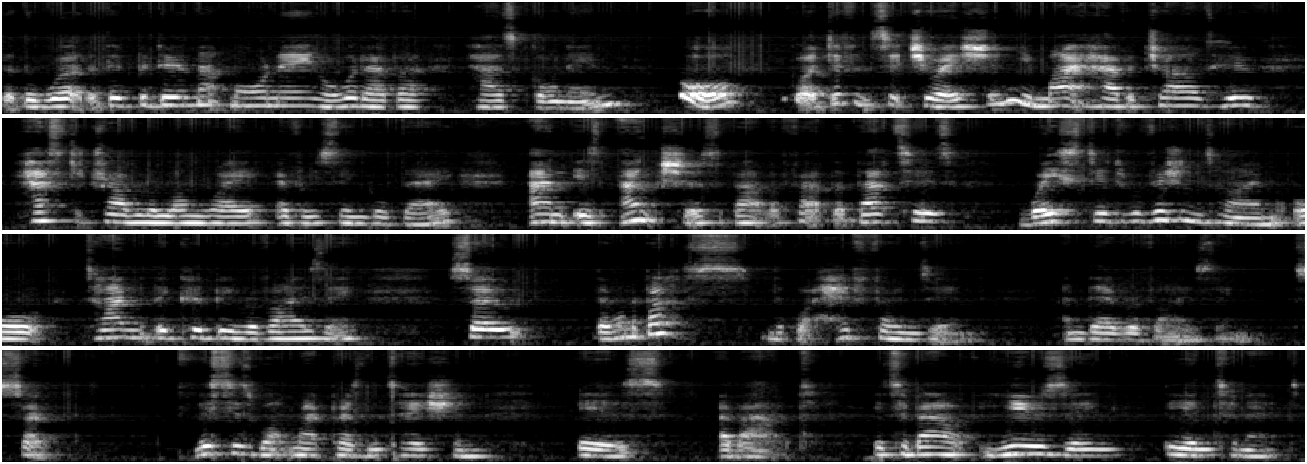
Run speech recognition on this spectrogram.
that the work that they've been doing that morning or whatever has gone in. Or you've got a different situation. You might have a child who has to travel a long way every single day and is anxious about the fact that that is wasted revision time or time that they could be revising. So they're on a bus, they've got headphones in, and they're revising. So this is what my presentation is about. It's about using the internet.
